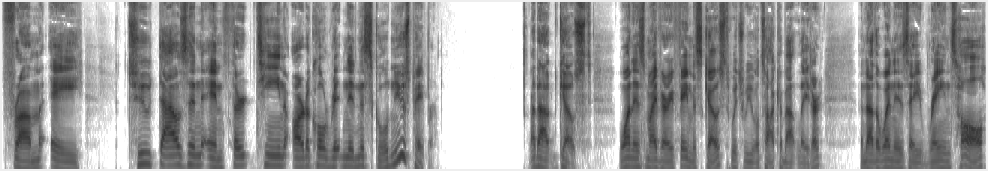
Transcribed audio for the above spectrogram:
from a 2013 article written in the school newspaper about ghost. One is my very famous ghost, which we will talk about later. Another one is a Rains Hall,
